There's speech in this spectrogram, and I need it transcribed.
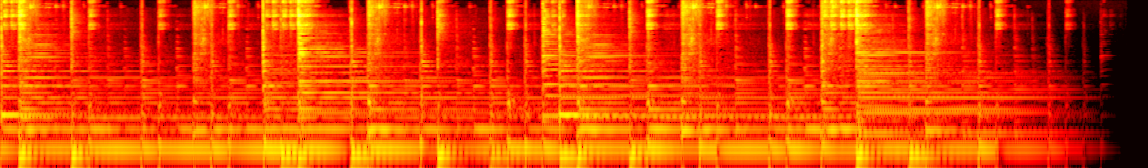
you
